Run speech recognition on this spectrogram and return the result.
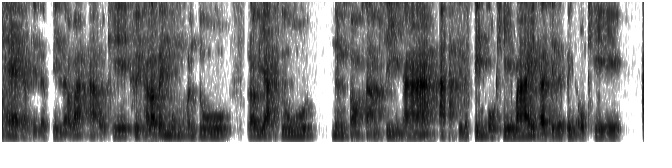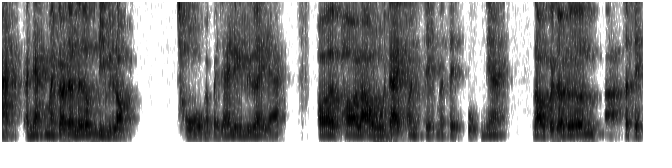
แชร์กับศิลปินแล้วว่าอะโอเค คือถ้าเราเป็นมุมคนดู เราอยากดู หนึ่งสองสามสี่นะอะศิลปินโอเคไหมถ้าศิลปินโอเคอะอันเนี้ยมันก็จะเริ่ม develop โชว์กันไปได้เรื่อยๆแหละพอพอเราได้คอนเซ็ปต์มาเสร็จปุ๊บเนี่ยเราก็จะเริ่ม step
